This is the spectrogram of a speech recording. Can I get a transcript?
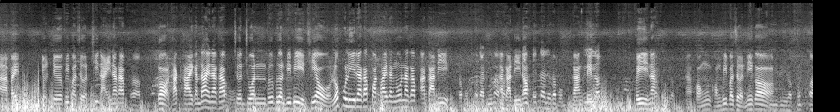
อ่าไป เจอเจอพี่ประเสริฐที่ไหนนะครับ ครับ ก็ทักทายกันได้นะครับ ครับผม เชิญชวนเพื่อนๆพี่ๆเที่ยวลบบุรีนะครับปลอดภัยทางนู้นนะครับ อากาศดีครับผมอากาศดีมากครับอากาศดีเนาะ เต็นท์ได้เลยครับผมกางเต็นท์ ฟรีครับฟรีนะครับอ่าของของพี่ประเสริฐนี่ก็ ฟรีฟรีครับทุกอ่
